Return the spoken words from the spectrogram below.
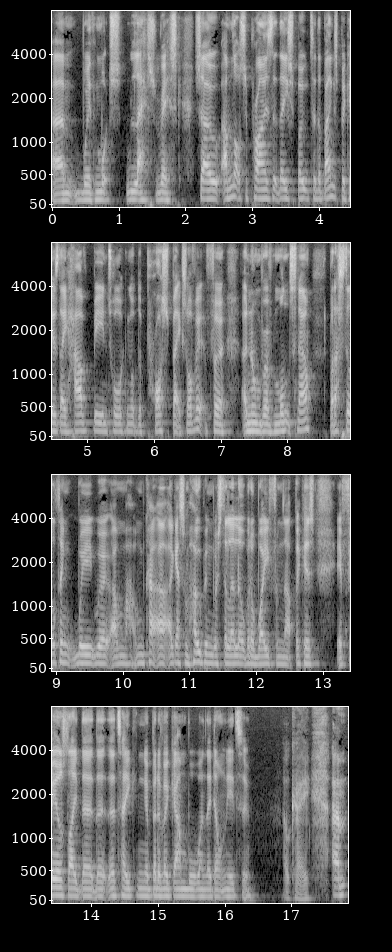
um, with much less risk. So I'm not surprised that they spoke to the banks because they have been talking up the prospects of it for a number of months now. But I still think we, we're, I'm, I'm, I guess I'm hoping we're still a little bit away from that because it feels like they're, they're, they're taking a bit of a gamble when they don't need to. Okay. Um,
